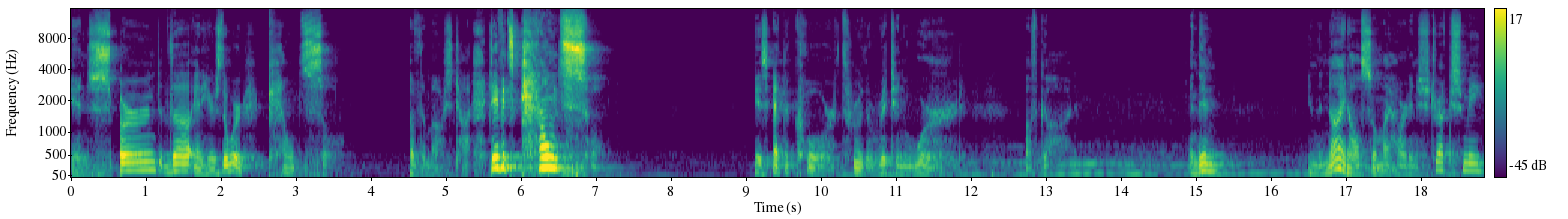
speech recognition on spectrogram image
and spurned the, and here's the word, counsel of the Most High. David's counsel is at the core through the written word of God. And then in the night also my heart instructs me.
